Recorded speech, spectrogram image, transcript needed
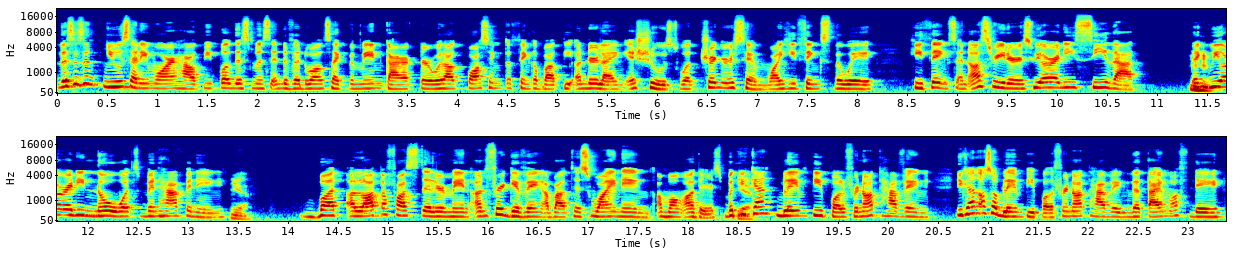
this isn't news anymore. How people dismiss individuals like the main character without pausing to think about the underlying issues, what triggers him, why he thinks the way he thinks, and us readers, we already see that. Like Mhm. we already know what's been happening. Yeah. But a lot of us still remain unforgiving about his whining, among others. But you can't blame people for not having. You can't also blame people for not having the time of day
